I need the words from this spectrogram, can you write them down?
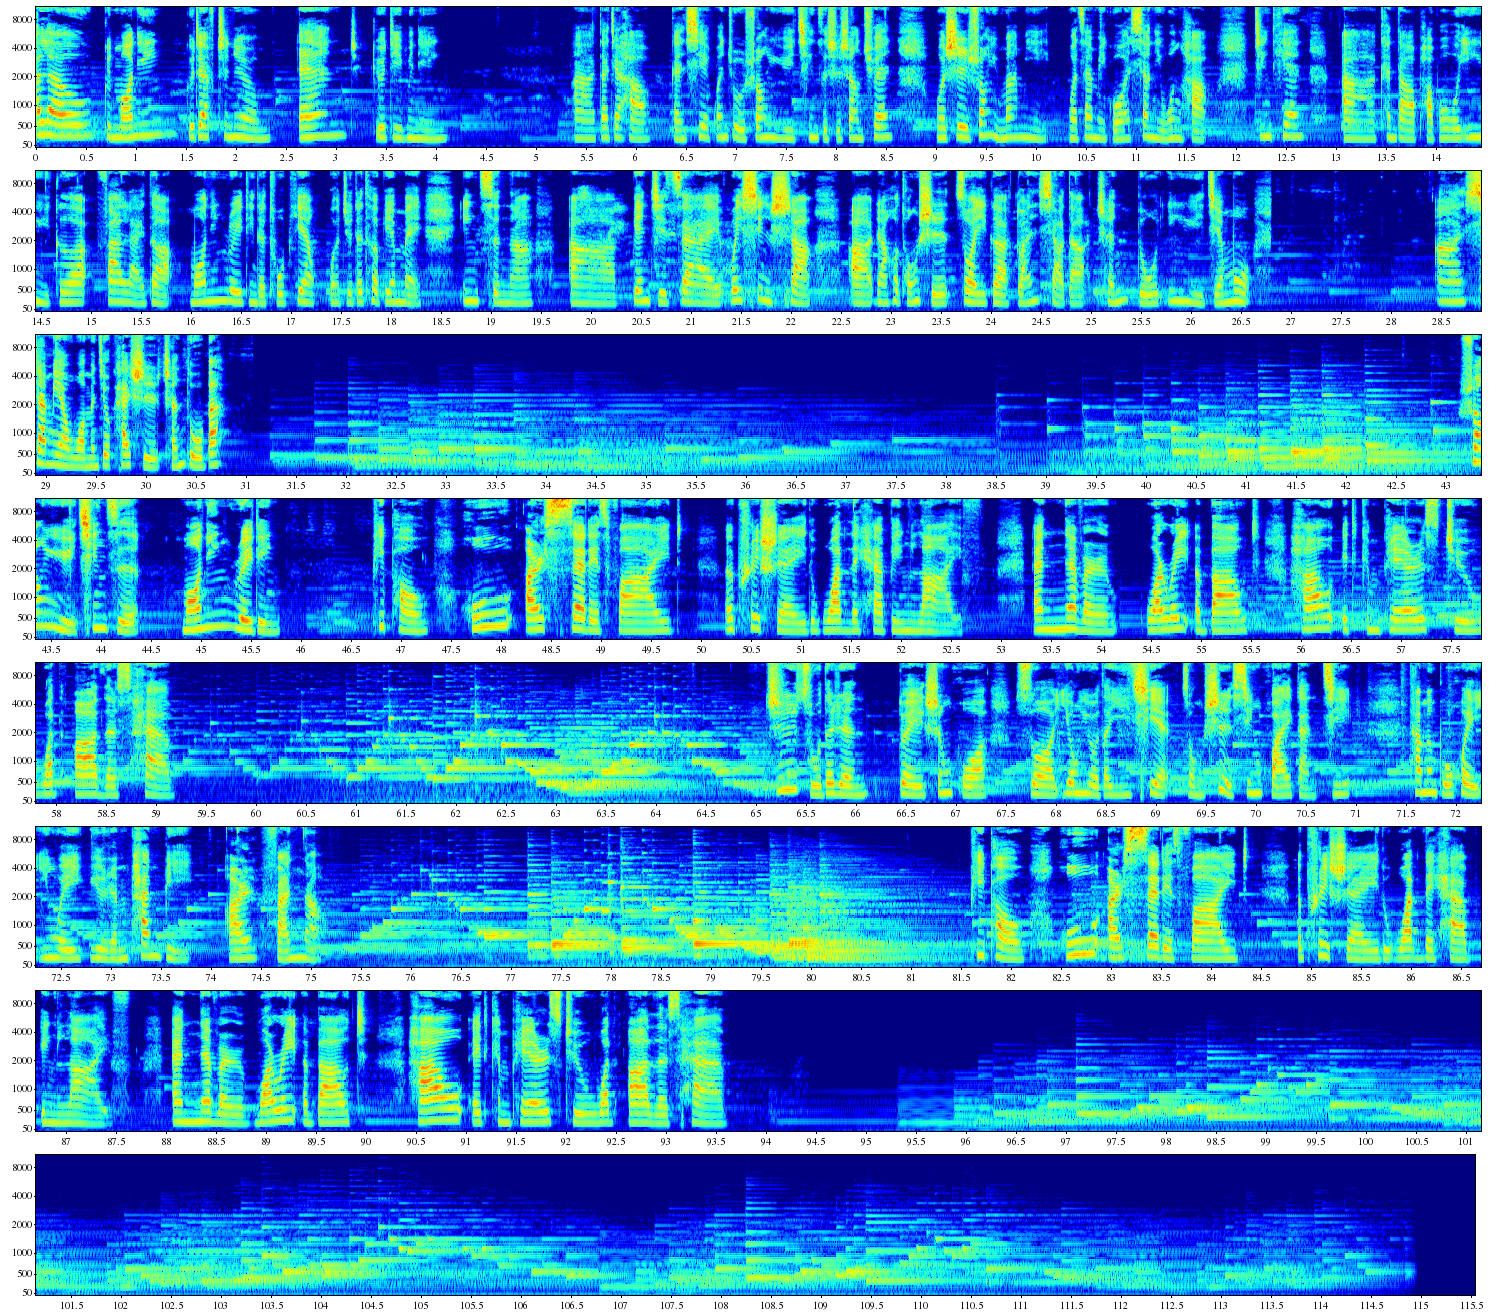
Hello, good morning, good afternoon, and good evening. 啊，大家好，感谢关注双语亲子时尚圈，我是双语妈咪，我在美国向你问好。今天啊，看到跑步英语哥发来的 Morning Reading 的图片，我觉得特别美，因此呢，啊，编辑在微信上啊，然后同时做一个短小的晨读英语节目。啊，下面我们就开始晨读吧。双语亲子 Morning Reading People who are satisfied appreciate what they have in life and never worry about how it compares to what others have. 知足的人对生活所拥有的一切总是心怀感激，他们不会因为与人攀比而烦恼。People who are satisfied appreciate what they have in life and never worry about how it compares to what others have.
